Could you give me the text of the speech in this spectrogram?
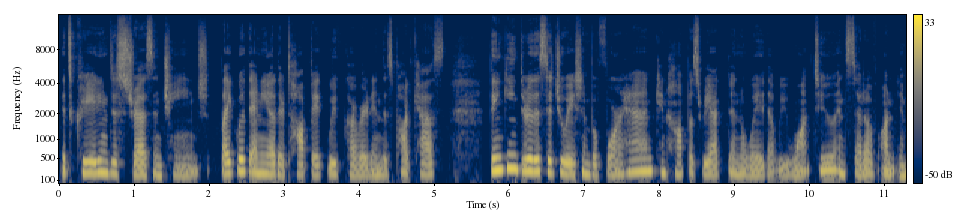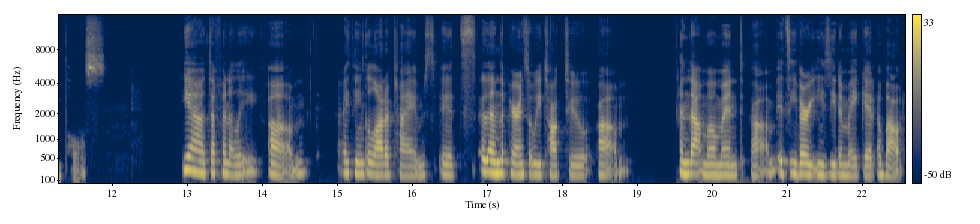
It's creating distress and change. Like with any other topic we've covered in this podcast, thinking through the situation beforehand can help us react in a way that we want to instead of on impulse. Yeah, definitely. Um, I think a lot of times it's, and the parents that we talk to, um, in that moment, um, it's very easy to make it about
